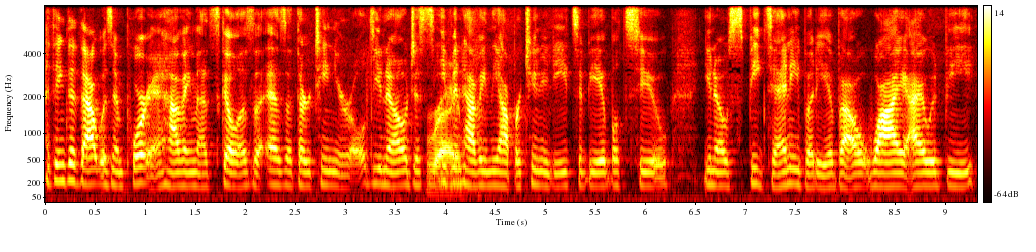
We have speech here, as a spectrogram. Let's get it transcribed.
I think that that was important having that skill as a, as a 13 year old, you know, just right. even having the opportunity to be able to, you know, speak to anybody about why I would be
